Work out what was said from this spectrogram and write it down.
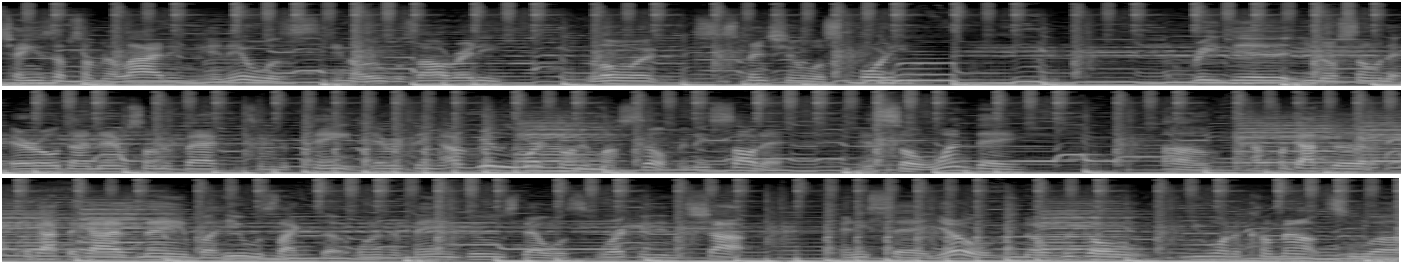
Changed up some of the lighting, and it was, you know, it was already lowered. Suspension was sporty redid, you know, some of the aerodynamics on the back, some of the paint, everything. I really worked on it myself, and they saw that. And so one day, um, I forgot the forgot the guy's name, but he was like the one of the main dudes that was working in the shop. And he said, "Yo, you know, we go. You want to come out to uh,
